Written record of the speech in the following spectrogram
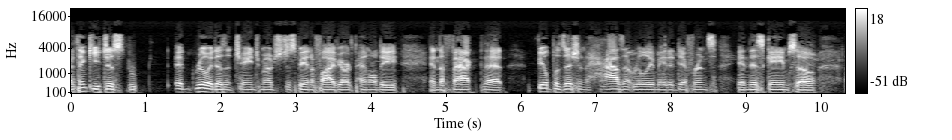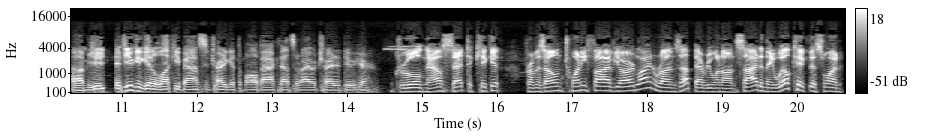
I think you just it really doesn't change much, just being a five yard penalty, and the fact that field position hasn't really made a difference in this game. So, um, you, if you can get a lucky bounce and try to get the ball back, that's what I would try to do here. Gruel now set to kick it from his own 25 yard line, runs up, everyone on side, and they will kick this one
